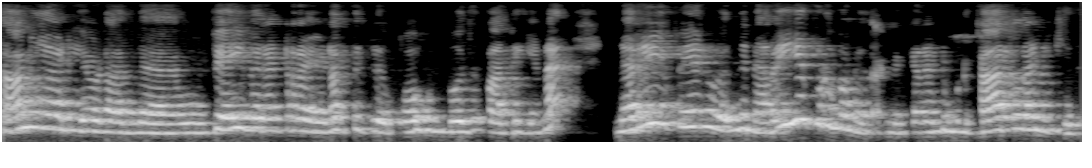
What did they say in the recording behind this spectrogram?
சாமியாடியோட அந்த பேய் விரட்டுற இடத்துக்கு போகும்போது பாத்தீங்கன்னா நிறைய பேர் வந்து நிறைய குடும்பங்கள் அங்க ரெண்டு மூணு கார்லாம் நிக்குது.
